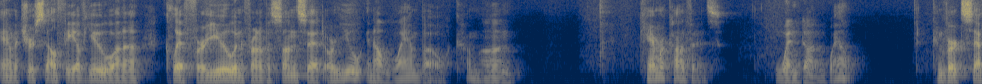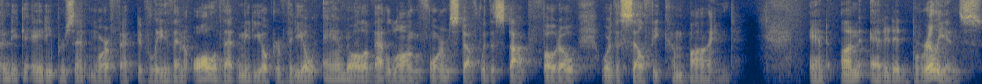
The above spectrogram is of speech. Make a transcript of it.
amateur selfie of you on a cliff or you in front of a sunset or you in a Lambo? Come on. Camera confidence, when done well, converts 70 to 80% more effectively than all of that mediocre video and all of that long form stuff with the stock photo or the selfie combined. And unedited brilliance,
